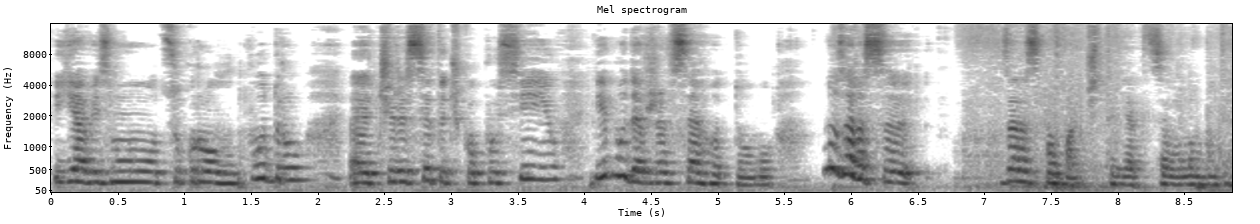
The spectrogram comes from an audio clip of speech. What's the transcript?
Я візьму цукрову пудру, е, через ситочко посію, і буде вже все готово. Ну, зараз, зараз побачите, як це воно буде.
